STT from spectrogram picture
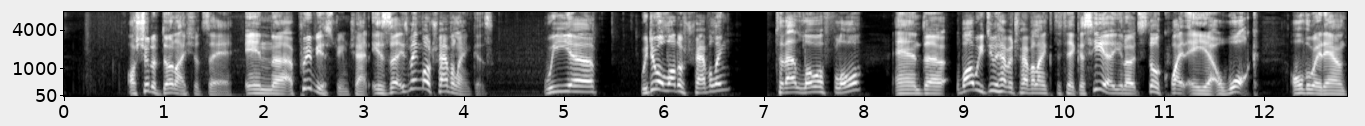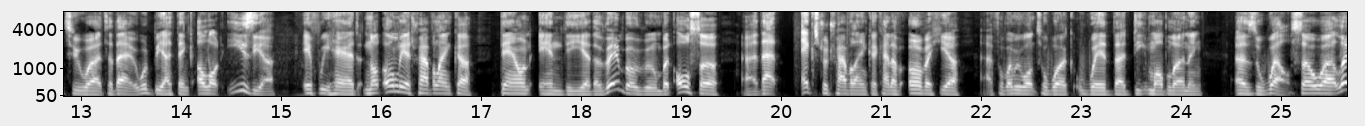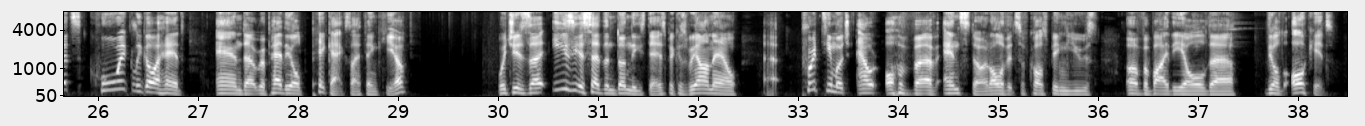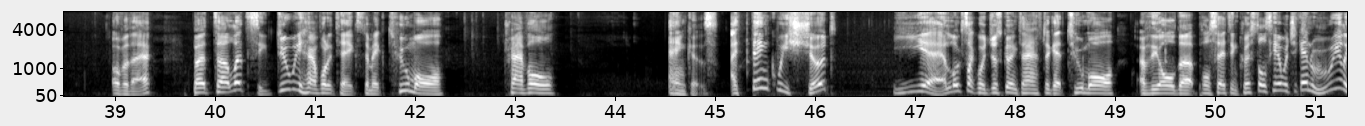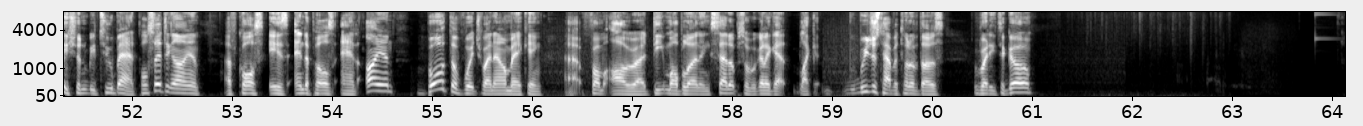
or should have done, I should say, in uh, a previous stream chat is, uh, is make more travel anchors. We, uh, we do a lot of traveling to that lower floor, and uh, while we do have a travel anchor to take us here, you know, it's still quite a, a walk all the way down to, uh, to there. It would be, I think, a lot easier if we had not only a travel anchor down in the, the rainbow room, but also that extra travel anchor kind of over here for when we want to work with deep mob learning as well. So let's quickly go ahead and uh, repair the old pickaxe, I think, here. Which is uh, easier said than done these days because we are now uh, pretty much out of, uh, of endstone. All of it's, of course, being used over by the old, uh, the old Orechid over there. But uh, let's see. Do we have what it takes to make two more travel anchors? I think we should. Yeah, it looks like we're just going to have to get two more of the old uh, pulsating crystals here, which again really shouldn't be too bad. Pulsating iron, of course, is ender pearls and iron, both of which we're now making uh, from our uh, deep mob learning setup. So we're going to get, like, we just have a ton of those ready to go.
